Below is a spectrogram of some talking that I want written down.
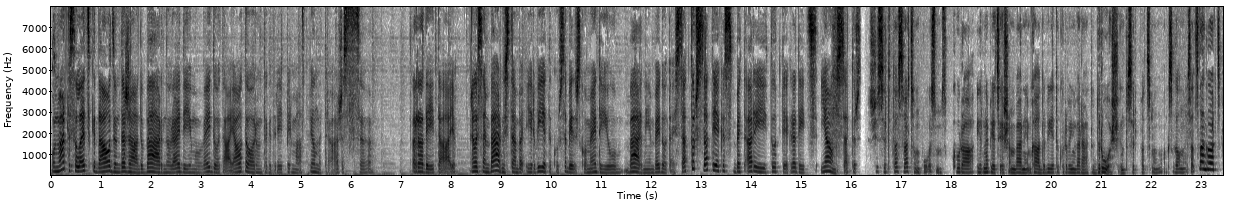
Un Marta Salecka daudz un dažādu bērnu raidījumu veidotāja, autora un tagad arī pirmās filmetrāžas uh, radītāja. LSM bērnistaba ir vieta, kur sabiedrisko mediju bērniem veidotais saturs satiekas, bet arī tur tiek radīts jauns saturs. Šis ir tas vecuma posms, kurā ir nepieciešama bērniem kāda vieta, kur viņi varētu droši, un tas ir pats man liekas galvenais atslēgvārds.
